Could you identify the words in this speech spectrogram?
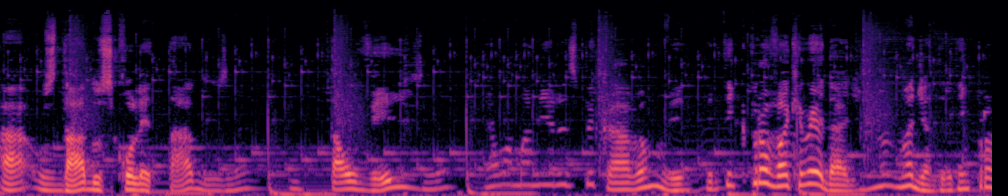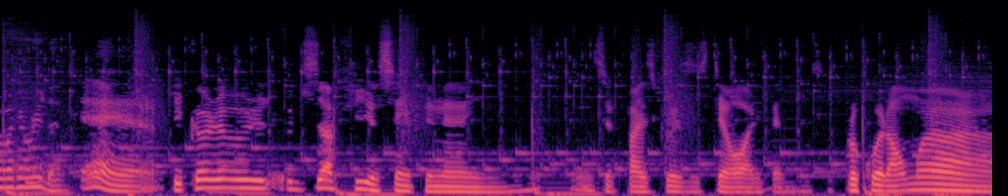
A- os dados coletados, né? Talvez, né? É uma maneira de explicar, vamos ver. Ele tem que provar que é verdade. Não, não adianta, ele tem que provar que é verdade. É, fica o, o desafio sempre, né? Quando você faz coisas teóricas. né? Você procurar uma,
